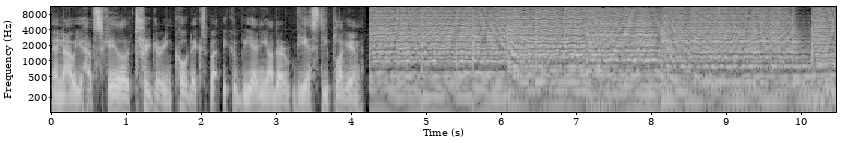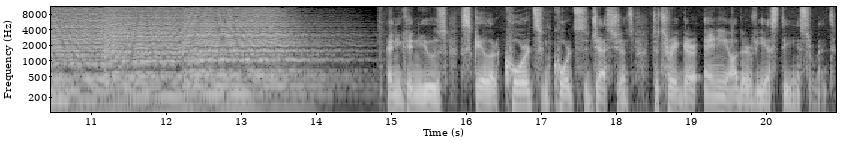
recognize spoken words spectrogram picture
And now you have scaler triggering codecs, but it could be any other VST plugin. And you can use scaler chords and chord suggestions to trigger any other VST instrument.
